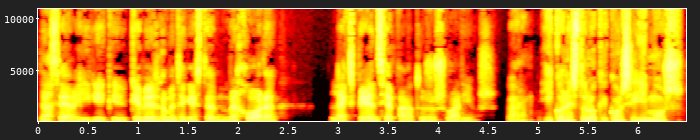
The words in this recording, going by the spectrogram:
de hacer y que, que, ves realmente que este mejora la experiencia para tus usuarios. Claro. Y con esto lo que conseguimos,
